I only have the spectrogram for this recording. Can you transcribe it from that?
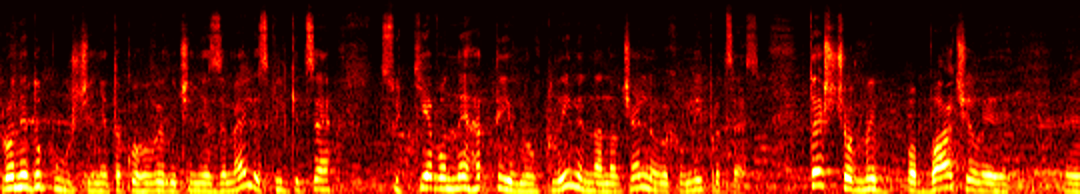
про недопущення такого вилучення земель, оскільки це суттєво негативно вплине на навчально-виховний процес. Те, що ми побачили, е,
